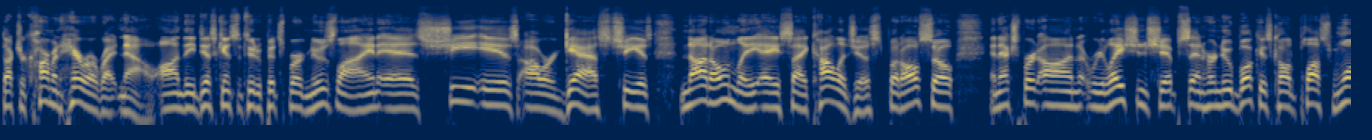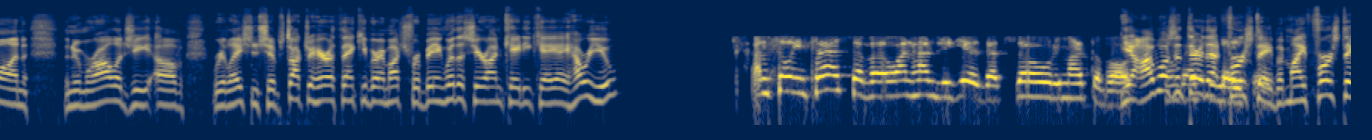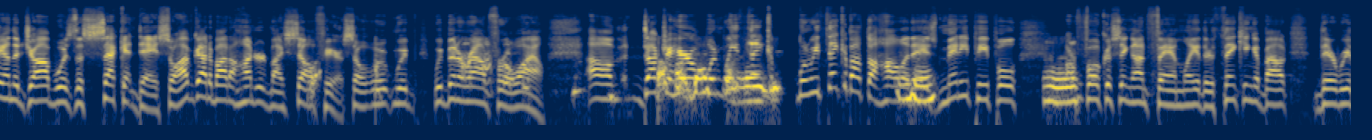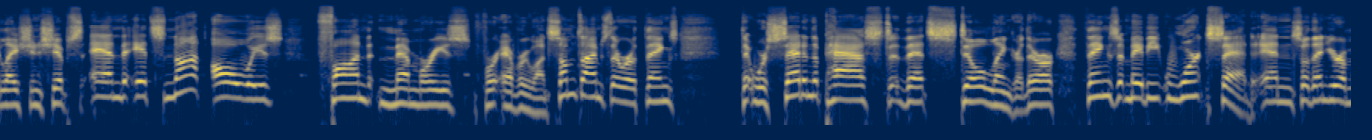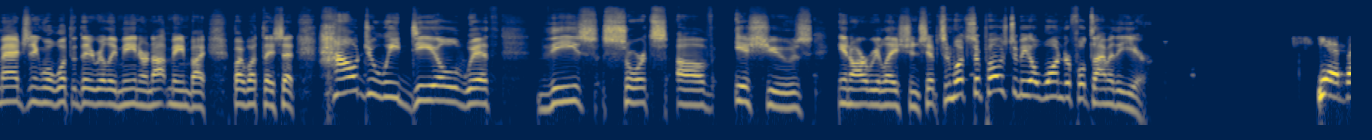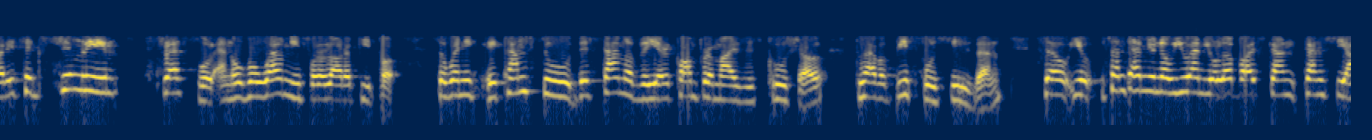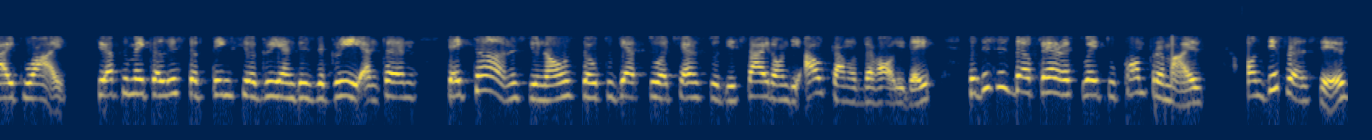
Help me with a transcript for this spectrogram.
Dr. Carmen Harra right now on the Disc Institute of Pittsburgh Newsline as she is our guest. She is not only a psychologist, but also an expert on relationships, and her new book is called Plus One The Numerology of Relationships. Dr. Harra, thank you very much for being with us here on KDKA. How are you? I'm so impressed of uh, 100 years. That's so remarkable. Yeah, I wasn't there that first day, but my first day on the job was the second day. So I've got about 100 myself here. So we've we've been around for a while. Um, Dr. Oh, Harold, when we think when we think about the holidays, Mm-hmm. many people are focusing on family. They're thinking about their relationships, and it's not always fond memories for everyone. Sometimes there are things that were said in the past that still linger. There are things that maybe weren't said. And so then you're imagining, well, what did they really mean or not mean by, by what they said? How do we deal with these sorts of issues in our relationships and what's supposed to be a wonderful time of the year? Yeah, but it's extremely stressful and overwhelming for a lot of people. So when it, it comes to this time of the year, compromise is crucial to have a peaceful season. So you sometimes you know you and your loved ones can can see eye to eye. So you have to make a list of things you agree and disagree, and then take turns, you know, so to get to a chance to decide on the outcome of the holiday. So this is the fairest way to compromise on differences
